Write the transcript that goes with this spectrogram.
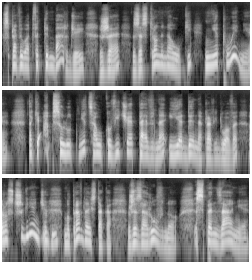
sprawy łatwe, tym bardziej, że ze strony nauki nie płynie takie absolutnie, całkowicie pewne i jedyne prawidłowe rozstrzygnięcie. Mhm. Bo prawda jest taka, że zarówno spędzanie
